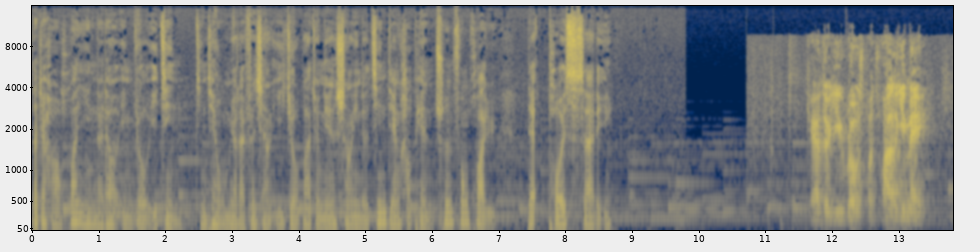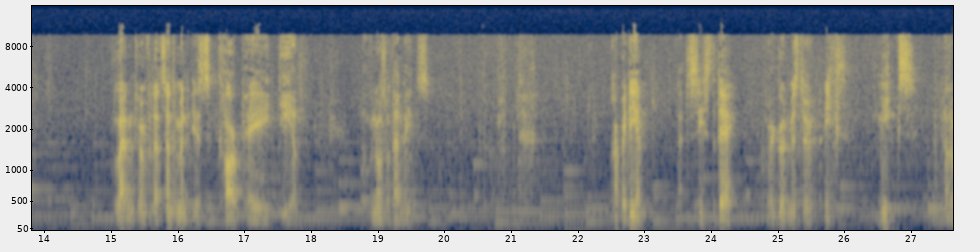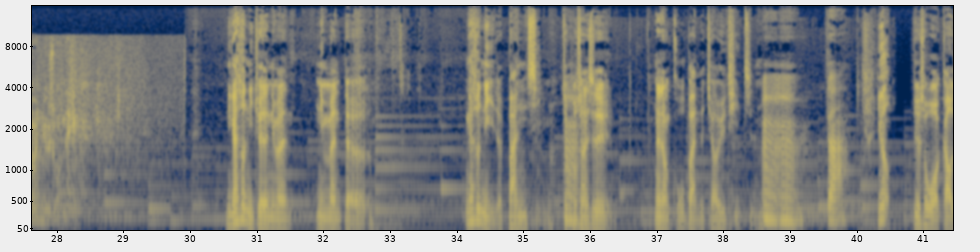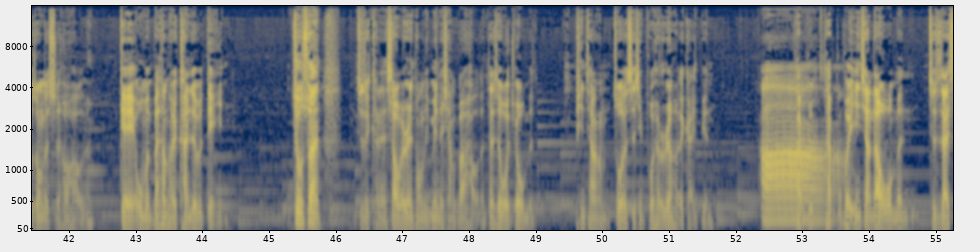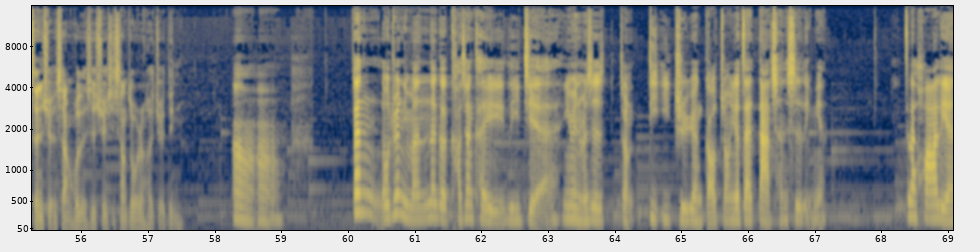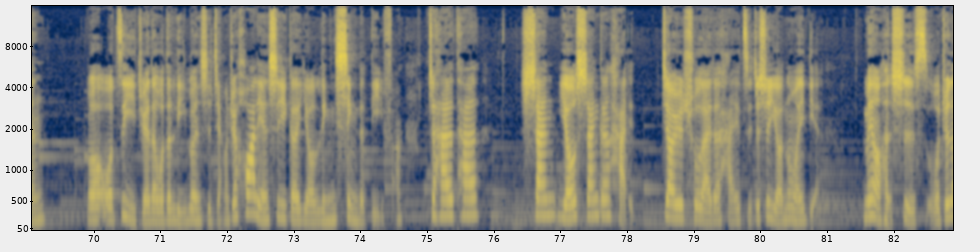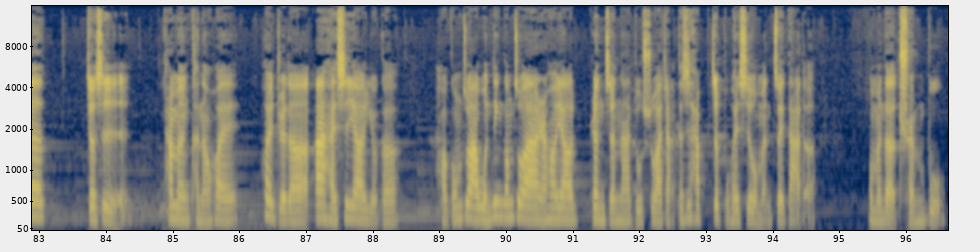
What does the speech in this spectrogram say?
大家好，欢迎来到影游一境。今天我们要来分享一九八九年上映的经典好片《春风化雨》（Dead Poets Society）。 Gather ye rosebuds while ye may. The Latin term for that sentiment is carpe diem. Now, who knows what that means? Carpe diem. Let's seize the day. Very good, Mr. Meeks. Meeks. Another unusual name. 你刚说你觉得你们你们的，应该说你的班级嘛，就不嗯。算是那种古板的教育体制。嗯嗯，对啊，因为比如说我高中的时候好了，给我们班上同学看这部电影，就算就是可能稍微认同里面的想法好了，但是我觉得我们平常做的事情不会有任何的改变，啊，它不它不会影响到我们就是在升学上或者是学习上做任何决定。嗯嗯，但我觉得你们那个好像可以理解，因为你们是这种第一志愿高中，又在大城市里面，在花莲，我我自己觉得我的理论是这样，我觉得花莲是一个有灵性的地方，就它它山由山跟海教育出来的孩子，就是有那么一点没有很世俗，我觉得就是他们可能会会觉得啊，还是要有个好工作啊，稳定工作啊，然后要认真啊，读书啊这样。可是他这不会是我们最大的，我们的全部。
